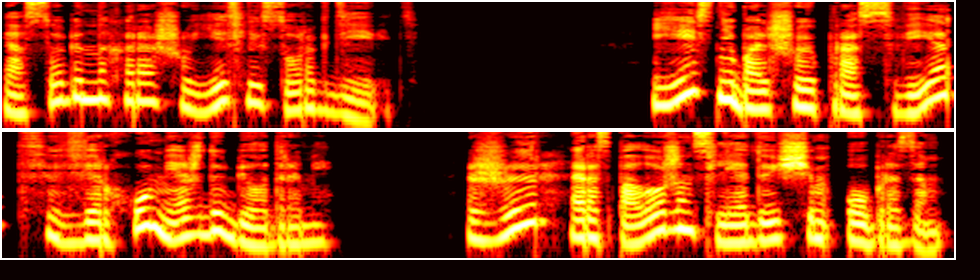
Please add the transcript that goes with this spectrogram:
и особенно хорошо, если 49. Есть небольшой просвет вверху между бедрами. Жир расположен следующим образом.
